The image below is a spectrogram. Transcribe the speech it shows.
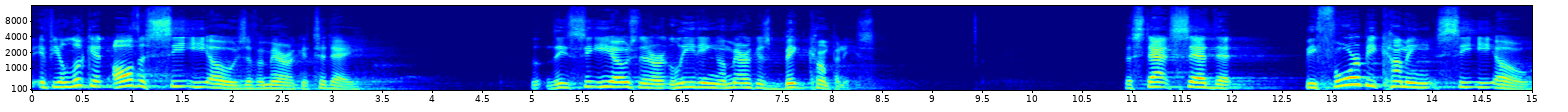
If you look at all the CEOs of America today, these CEOs that are leading America's big companies, the stats said that before becoming CEO,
